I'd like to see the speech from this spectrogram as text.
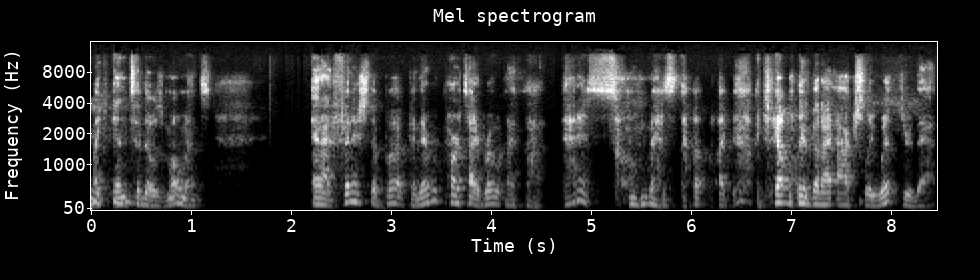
like Mhm. into those moments. And I finished the book, and there were parts I wrote, and I thought, that is so messed up. Like, I can't believe that I actually went through that.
